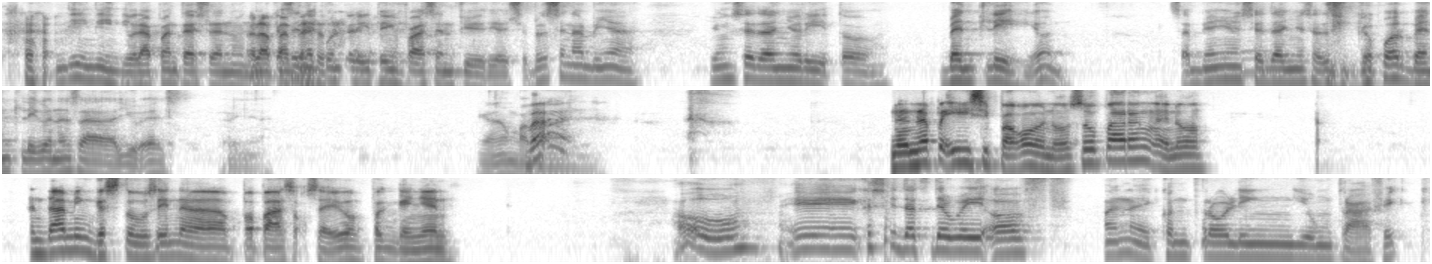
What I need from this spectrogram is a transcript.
hindi, hindi, hindi. Wala pang Tesla noon. Wala Kasi nagpunta rito yung Fast and Furious. Pero sinabi niya, yung sedan nyo rito, Bentley, yun. Sabi niya yung sedan niya sa Singapore, Bentley ko na sa US. Sabi niya. Ganun ka ba? na napaisip ako, no? So parang ano, ang daming gastusin na papasok sa iyo pag ganyan. Oo. Eh, kasi that's the way of ano eh, controlling yung traffic.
